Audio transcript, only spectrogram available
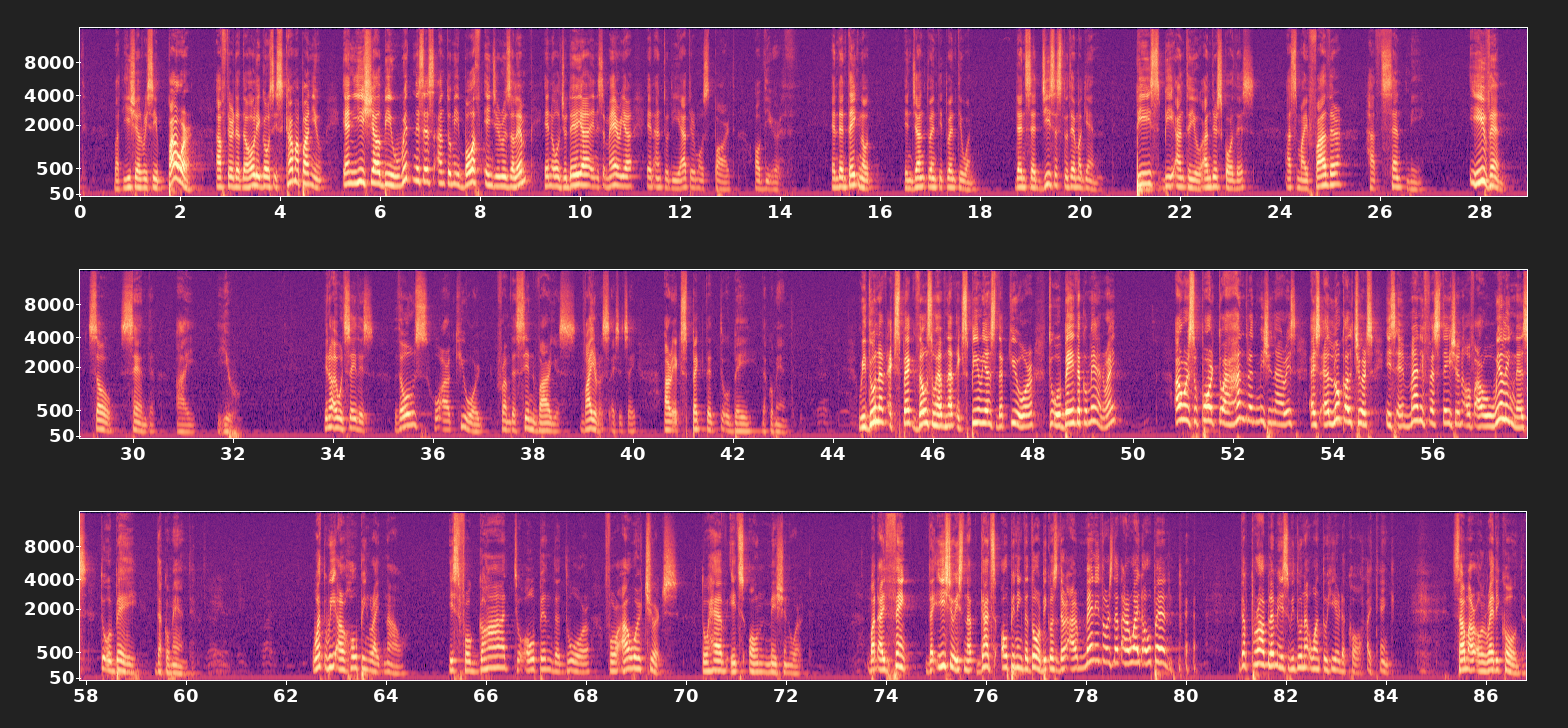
But ye shall receive power after that the Holy Ghost is come upon you, and ye shall be witnesses unto me both in Jerusalem, in all Judea, in Samaria, and unto the uttermost part of the earth. And then take note in John 20 21. Then said Jesus to them again, Peace be unto you. Underscore this. As my Father hath sent me, even so send I you. You know, I would say this those who are cured from the sin virus, virus, I should say, are expected to obey the command. We do not expect those who have not experienced the cure to obey the command, right? Our support to a hundred missionaries as a local church is a manifestation of our willingness to obey the command. What we are hoping right now is for God to open the door for our church to have its own mission work. But I think the issue is not God's opening the door because there are many doors that are wide open. the problem is we do not want to hear the call, I think. Some are already called,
